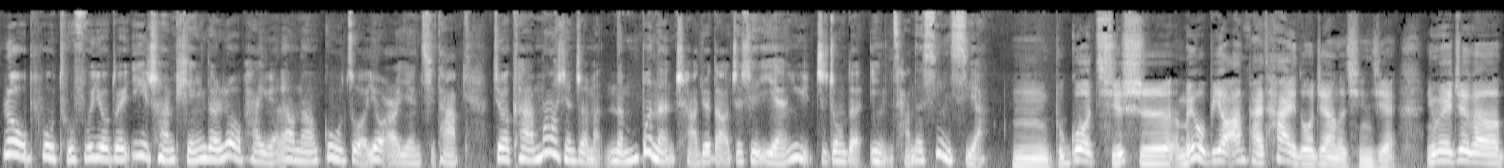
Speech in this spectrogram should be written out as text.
肉铺屠夫又对一船便宜的肉排原料呢，顾左右而言其他，就看冒险者们能不能察觉到这些言语之中的隐藏的信息啊。嗯，不过其实没有必要安排太多这样的情节，因为这个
